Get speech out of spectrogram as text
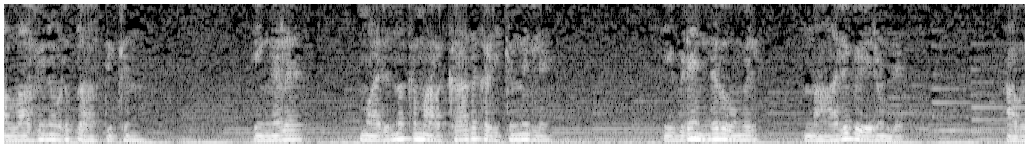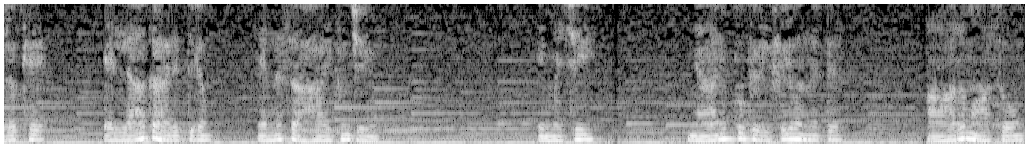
അള്ളാഹുവിനോട് പ്രാർത്ഥിക്കുന്നു. നിങ്ങൾ മരുന്നൊക്കെ മറക്കാതെ കഴിക്കുന്നില്ലേ? ഇവിടെ എന്റെ റൂമിൽ നാല് പേരുണ്ട്. അവരൊക്കെ എല്ലാ കാര്യത്തിലും എന്നെ സഹായിക്കും ചെയ്യും. ഇമ്മച്ചി ഞാനിപ്പോ ഗൾഫിൽ വന്നിട്ട് ആറ് മാസവും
